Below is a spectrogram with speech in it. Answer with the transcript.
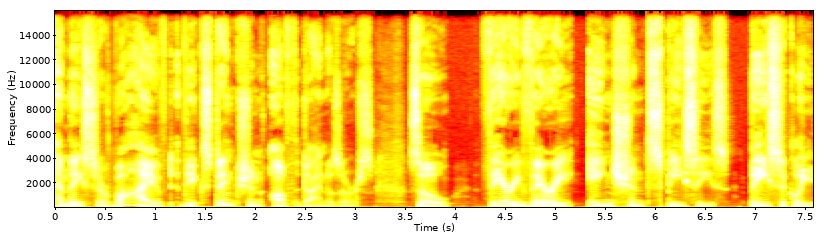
and they survived the extinction of the dinosaurs. So, very, very ancient species, basically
